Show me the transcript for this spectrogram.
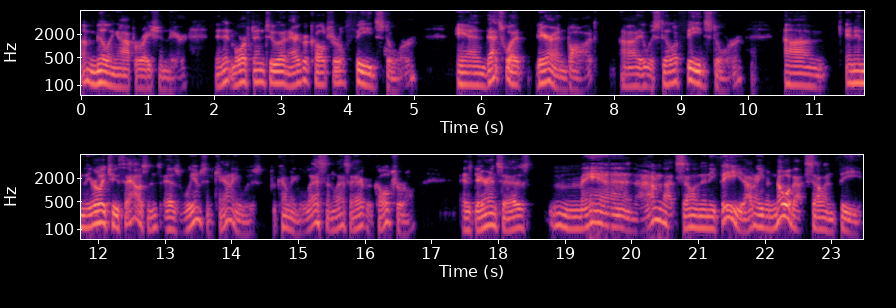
a milling operation there. Then it morphed into an agricultural feed store and that's what Darren bought. Uh, it was still a feed store. Um, and in the early 2000s, as Williamson County was becoming less and less agricultural, as Darren says, man, I'm not selling any feed. I don't even know about selling feed.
